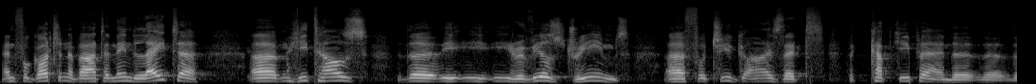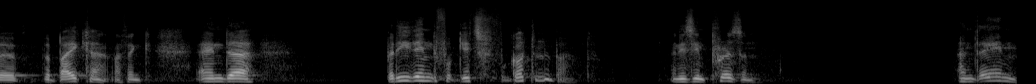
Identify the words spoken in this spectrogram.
and forgotten about. And then later, um, he tells the, he, he reveals dreams uh, for two guys that the cupkeeper and the, the, the, the baker, I think. And, uh, but he then gets forgotten about and he's in prison. And then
